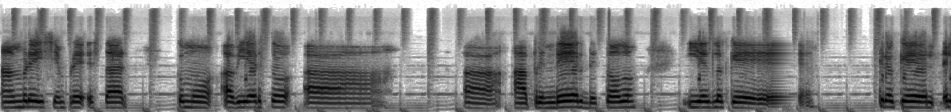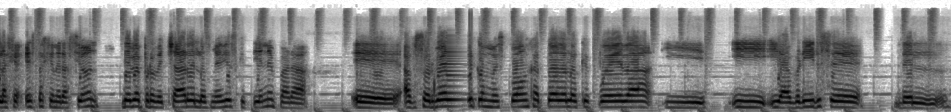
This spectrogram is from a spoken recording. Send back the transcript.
hambre y siempre estar como abierto a, a, aprender de todo. Y es lo que creo que esta generación debe aprovechar de los medios que tiene para eh, absorber como esponja todo lo que pueda y, abrirse del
